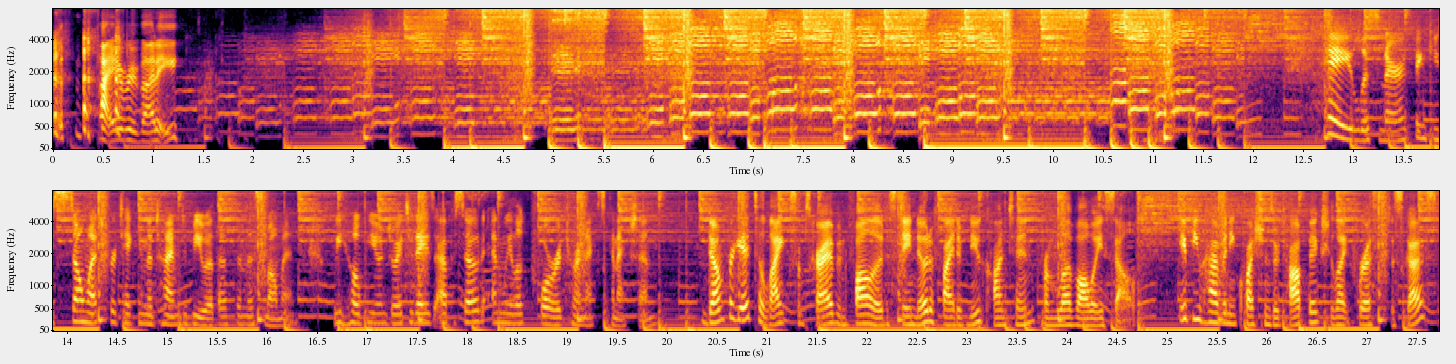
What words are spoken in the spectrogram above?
Bye, everybody. Hey, listener, thank you so much for taking the time to be with us in this moment. We hope you enjoyed today's episode and we look forward to our next connection. Don't forget to like, subscribe, and follow to stay notified of new content from Love Always Self. If you have any questions or topics you'd like for us to discuss,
